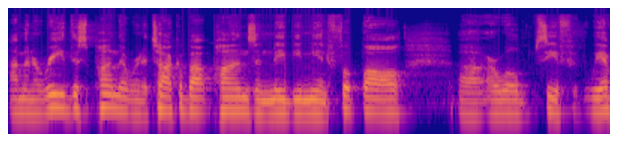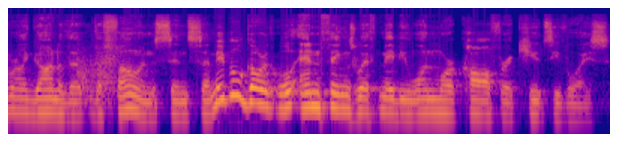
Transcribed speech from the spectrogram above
I'm gonna read this pun, then we're gonna talk about puns, and maybe me and football uh, or we'll see if we haven't really gone to the, the phones since uh, maybe we'll go we'll end things with maybe one more call for a cutesy voice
